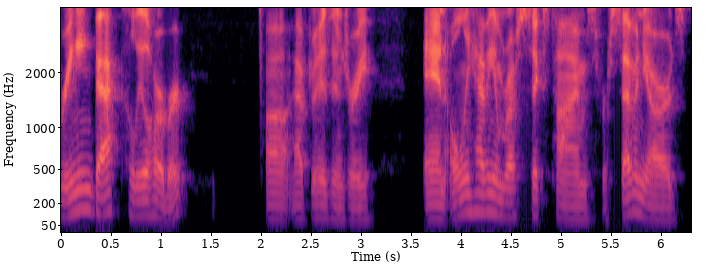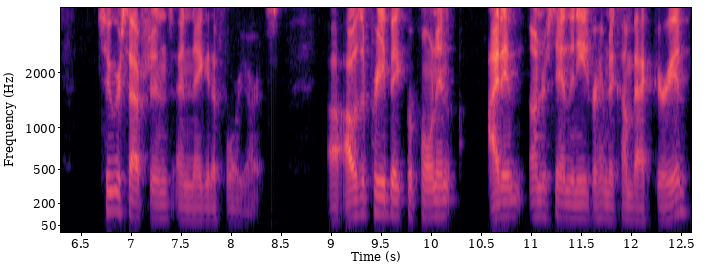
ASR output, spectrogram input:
bringing back Khalil Herbert uh, after his injury, and only having him rush six times for seven yards, two receptions, and negative four yards. Uh, I was a pretty big proponent. I didn't understand the need for him to come back. Period.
